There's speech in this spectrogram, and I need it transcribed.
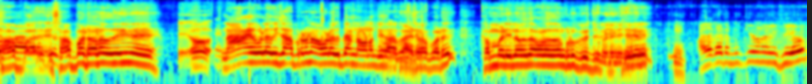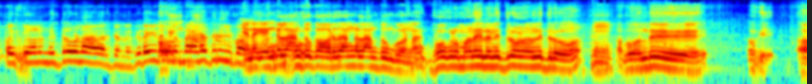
சாப்பாடு சாப்பாடு அளவு தெரியும்? ஓ நான் எவ்வளவுக்கு சாப்பிட்றேனோ அவ்வளவுக்கு தான் உனக்கு சாப்பாடு சாப்பாடு. கம்பெனியில் வந்து அவ்வளோதான் கொடுக்க சொல்லி. சரியானே அதோட முக்கியமான விஷயம் சொல்லு. எனக்கு எங்கெல்லாம் தூக்கம் வருது அங்கெல்லாம் தூங்குவேன் நான். போக்குள்ள மலையில் நிறுத்துருவோம் நிறுத்துருவோம் அப்போ வந்து ஓகே ஆ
